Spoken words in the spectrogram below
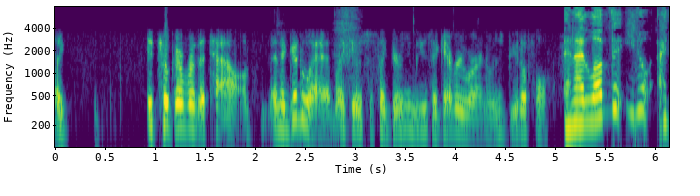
like it took over the town in a good way. Like it was just like there was music everywhere and it was beautiful. And I love that, you know, I,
